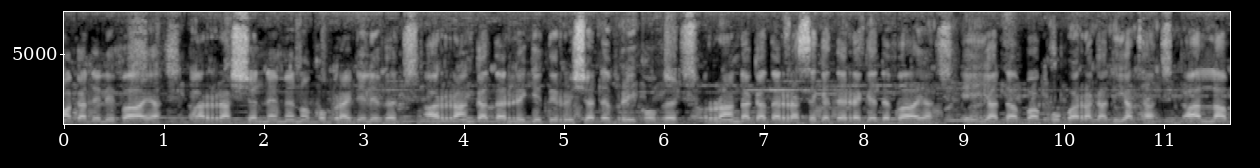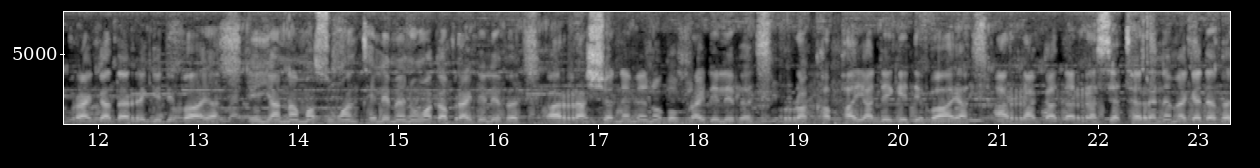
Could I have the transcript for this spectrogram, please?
wagadelevaya arashene menoko braideleve aranga da regede resha de brekove randa gada rasegede regedevaya eyada bako baragadiata alla braga da regedevaya eyana masuan telemenu waga braideleve arashene menoko braideleve rakapaya degedevaya aragada razeterene megedeve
